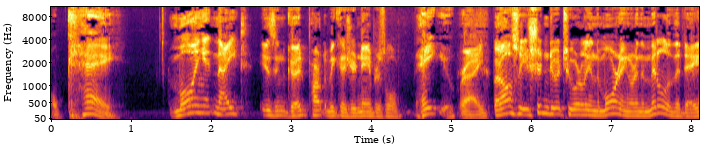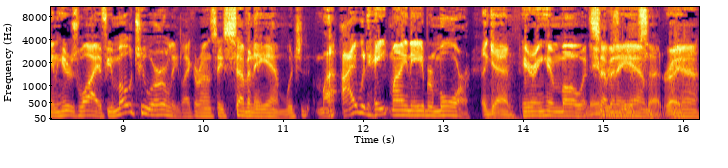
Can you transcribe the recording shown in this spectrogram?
Okay. Mowing at night isn't good, partly because your neighbors will hate you. Right. But also, you shouldn't do it too early in the morning or in the middle of the day. And here's why. If you mow too early, like around, say, 7 a.m., which my, I would hate my neighbor more Again. hearing him mow at 7 a.m. right. Yeah.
